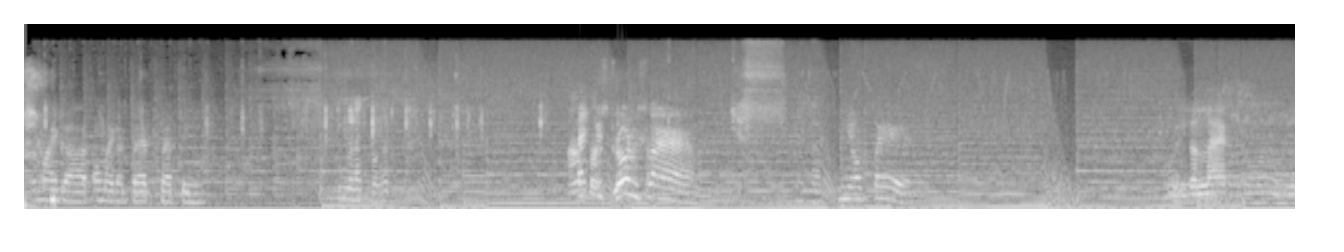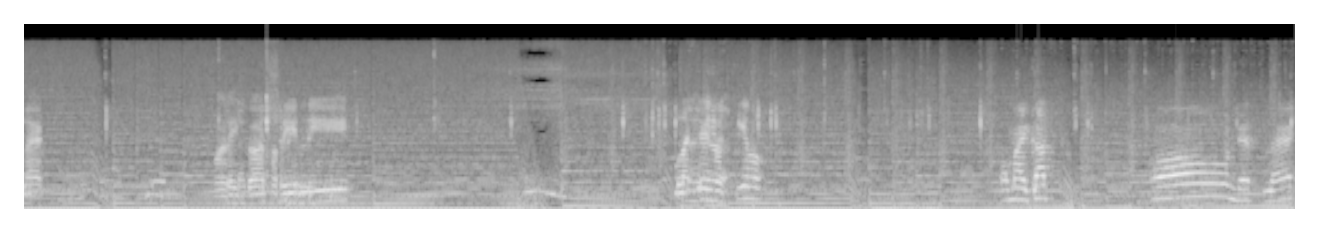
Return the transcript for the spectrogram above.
Oh my god, oh my god, bad betting. Itu ngelag banget. Take this drone slam. Yes. Mantap. In your face. Wih, The lag, lag. My god, really? Lagnya nge-kill. Oh my god. Oh, that leg,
